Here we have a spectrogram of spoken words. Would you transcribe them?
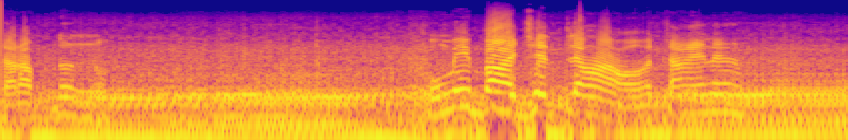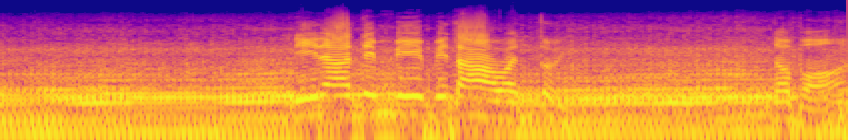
Sarap nun no? Kung may budget lang ako Tangin na. Hindi natin bibitawan to eh. Ito po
